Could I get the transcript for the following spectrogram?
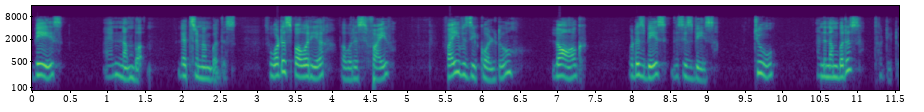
base and number. Let's remember this. So what is power here? Power is 5. 5 is equal to log, what is base? This is base. 2 and the number is 32.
